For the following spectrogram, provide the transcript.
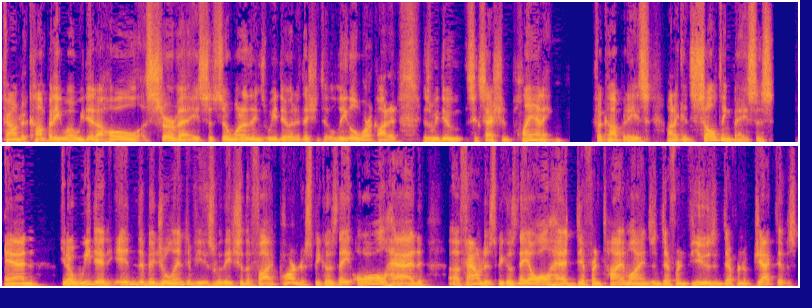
founder company where we did a whole survey. So, so one of the things we do, in addition to the legal work on it, is we do succession planning for companies on a consulting basis. And you know, we did individual interviews with each of the five partners because they all had uh, founders, because they all had different timelines and different views and different objectives.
